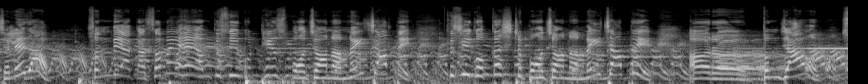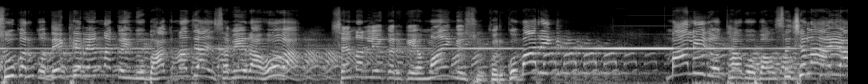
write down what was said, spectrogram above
चले जाओ। संध्या का समय है, हम किसी को ठेस पहुंचाना नहीं चाहते, किसी को कष्ट पहुंचाना नहीं चाहते। और तुम जाओ सुकर को देखे रहना, कहीं वो भाग ना जाए, सवेरा होगा, सेना लेकर के हम आएँगे सुकर को मारेंगे। माली जो था, वो वहाँ से चला आया।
